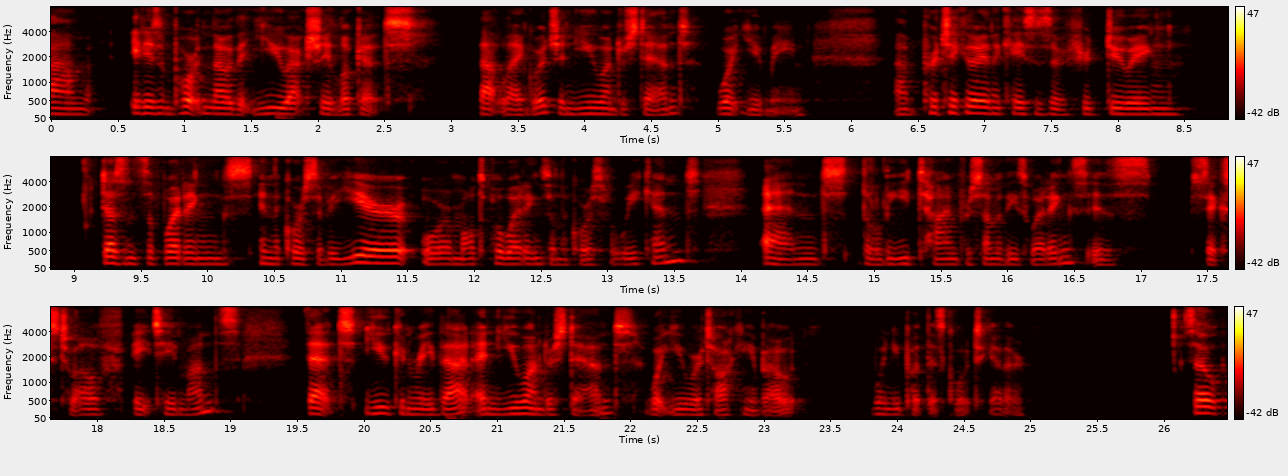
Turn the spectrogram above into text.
Um, it is important, though, that you actually look at that language and you understand what you mean. Um, particularly in the cases of if you're doing dozens of weddings in the course of a year or multiple weddings on the course of a weekend, and the lead time for some of these weddings is 6, 12, 18 months, that you can read that and you understand what you were talking about when you put this quote together. So,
